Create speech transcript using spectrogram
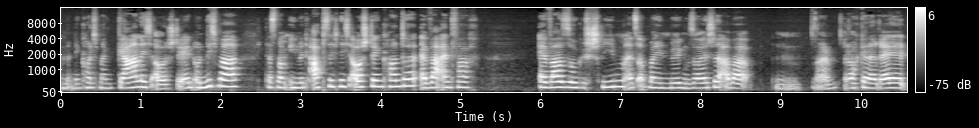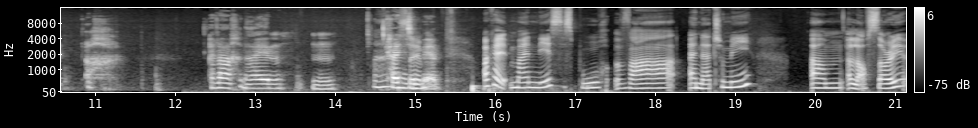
den konnte man gar nicht ausstehen. Und nicht mal, dass man ihn mit Absicht nicht ausstehen konnte. Er war einfach, er war so geschrieben, als ob man ihn mögen sollte, aber mm, nein. Und auch generell, ach, einfach nein. Mh. Kann ich nicht empfehlen. Okay, mein nächstes Buch war Anatomy ähm, A Love Story,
